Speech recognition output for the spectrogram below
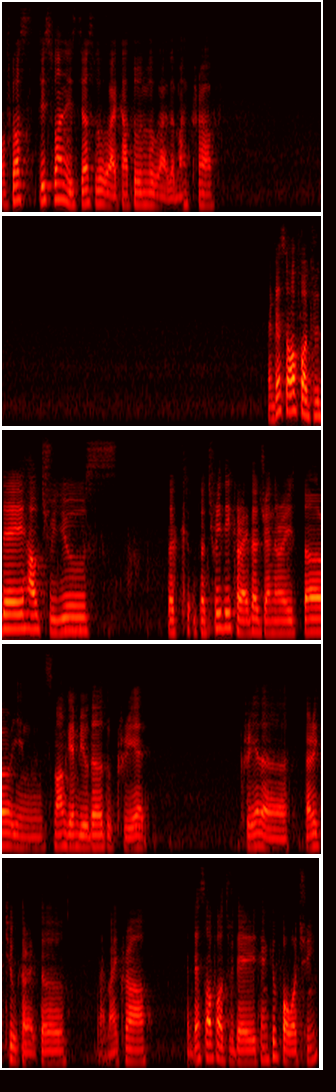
Of course this one is just look like cartoon look like the minecraft and that's all for today. How to use the, the 3D character generator in Smile Game Builder to create create a very cute character like Minecraft. And that's all for today. Thank you for watching.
